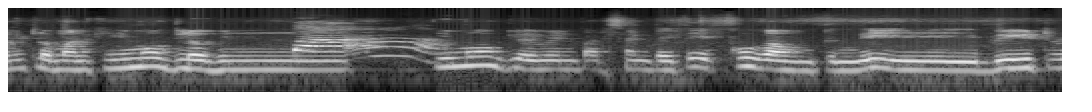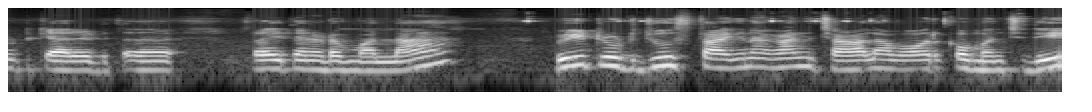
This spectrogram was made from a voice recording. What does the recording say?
ఒంట్లో మనకి హిమోగ్లోబిన్ హిమోగ్లోబిన్ పర్సెంట్ అయితే ఎక్కువగా ఉంటుంది ఈ బీట్రూట్ క్యారెట్ ఫ్రై తినడం వల్ల. బీట్రూట్ జ్యూస్ తాగినా కానీ చాలా వరకు మంచిది.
